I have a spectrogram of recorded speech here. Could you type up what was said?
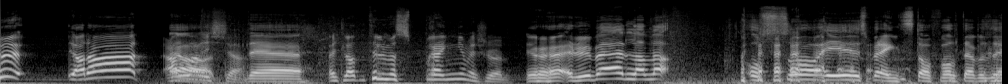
Hu! Ja da! Eller Ja, ikke. Det Jeg klarte til og med å sprenge meg sjøl. Ruben landa også i sprengstoff, holdt jeg på å si.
